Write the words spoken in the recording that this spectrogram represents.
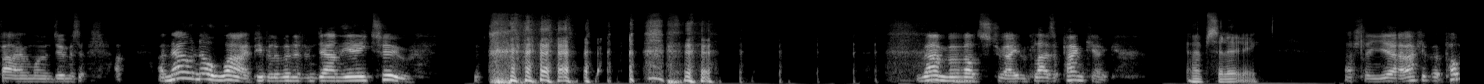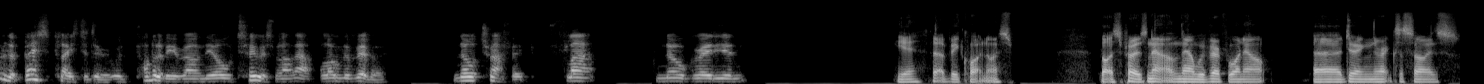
find one and do myself." I now know why people are running them down the A two. Ramrod straight and flat as a pancake. Absolutely. Actually, yeah, actually, probably the best place to do it would probably be around the O2 or something like that, along the river. No traffic, flat, no gradient. Yeah, that'd be quite nice. But I suppose now, now with everyone out uh, doing their exercise,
